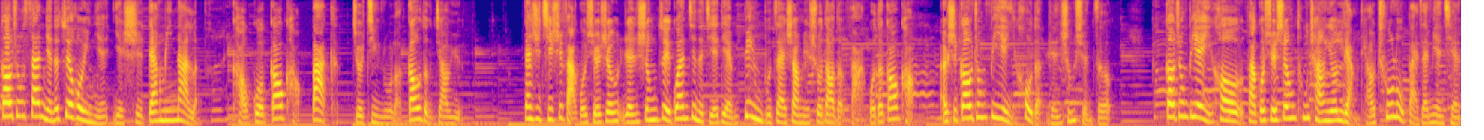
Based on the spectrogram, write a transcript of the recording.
高中三年的最后一年也是 terminal，考过高考 bac 就进入了高等教育。但是其实法国学生人生最关键的节点，并不在上面说到的法国的高考，而是高中毕业以后的人生选择。高中毕业以后，法国学生通常有两条出路摆在面前。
